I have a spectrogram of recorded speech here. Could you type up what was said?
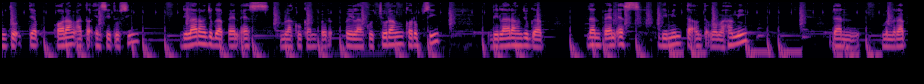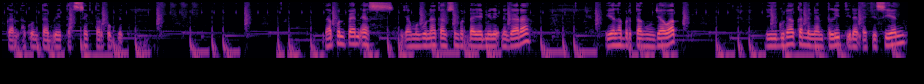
untuk tiap orang atau institusi, dilarang juga PNS melakukan perilaku curang korupsi, dilarang juga dan PNS diminta untuk memahami dan menerapkan akuntabilitas sektor publik. Adapun PNS yang menggunakan sumber daya milik negara ialah bertanggung jawab, digunakan dengan teliti dan efisien,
